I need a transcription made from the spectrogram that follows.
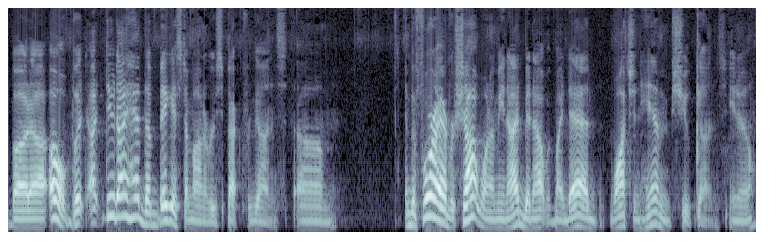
But uh, oh, but uh, dude, I had the biggest amount of respect for guns. Um, and before I ever shot one, I mean, I'd been out with my dad watching him shoot guns, you know,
